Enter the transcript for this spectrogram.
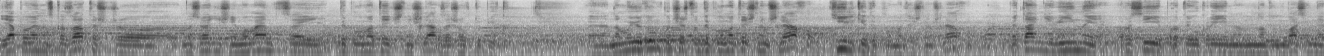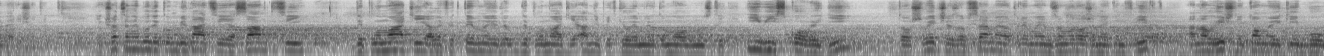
Я повинен сказати, що на сьогоднішній момент цей дипломатичний шлях зайшов в тупік. Е, На мою думку, чисто дипломатичним шляхом, тільки дипломатичним шляхом, питання війни Росії проти України на Донбасі не вирішити. Якщо це не буде комбінація санкцій, дипломатії, але ефективної дипломатії, а не підкилимних домовленостей і військових дій, то швидше за все ми отримаємо заморожений конфлікт, аналогічний тому, який був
